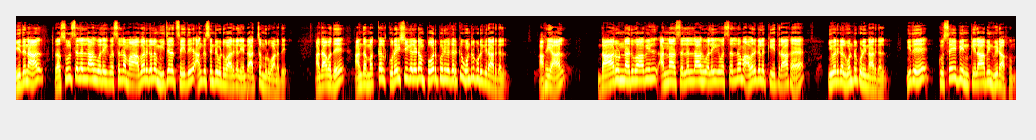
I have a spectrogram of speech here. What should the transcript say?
இதனால் ரசூல் செல்லல்லாஹு அலஹி வசல்லம் அவர்களும் இஜரத் செய்து அங்கு சென்று விடுவார்கள் என்ற அச்சம் உருவானது. அதாவது அந்த மக்கள் குறைஷிகளிடம் போர் புரிவதற்கு ஒன்று கொடுக்கிறார்கள் ஆகையால் தாருன் அதுவாவில் அன்னா செல்லல்லாஹு அலஹி வசல்லம் அவர்களுக்கு எதிராக இவர்கள் ஒன்று கூடினார்கள். இது குசைபின் கிலாபின் வீடாகும்.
